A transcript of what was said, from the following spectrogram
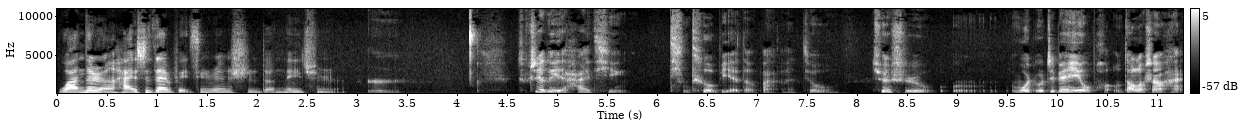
玩的人还是在北京认识的那一群人。嗯。就这个也还挺挺特别的吧？就确实，嗯，我我这边也有朋友到了上海，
